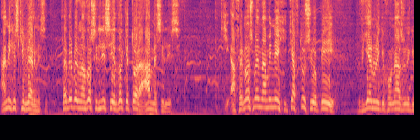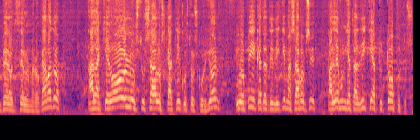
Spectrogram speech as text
αν είχες κυβέρνηση θα έπρεπε να δώσει λύση εδώ και τώρα άμεση λύση. Αφενός με να μην έχει και αυτούς οι οποίοι βγαίνουν και φωνάζουν εκεί πέρα ότι θέλουν μεροκάματο αλλά και όλους τους άλλους κατοίκους των σκουριών οι οποίοι κατά τη δική μας άποψη παλεύουν για τα δίκαια του τόπου τους.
